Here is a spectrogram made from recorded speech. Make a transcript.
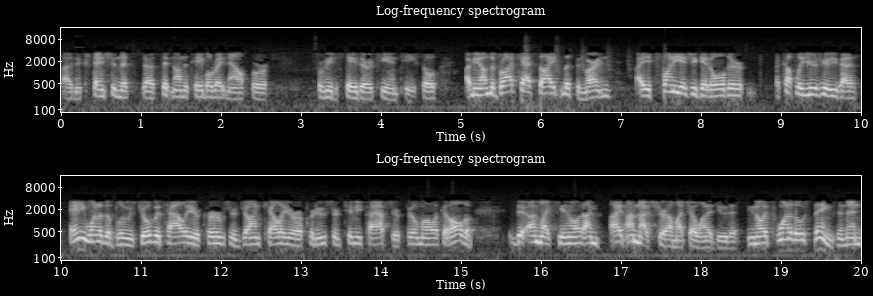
an extension that's uh, sitting on the table right now for for me to stay there at TNT. So I mean, on the broadcast side, listen, Martin, I, it's funny as you get older. A couple of years ago, you got a, any one of the Blues, Joe Vitale or Curbs or John Kelly or our producer Timmy Paps or Phil Mullican, all of them. I'm like, you know what? I'm I, I'm not sure how much I want to do this. You know, it's one of those things, and then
